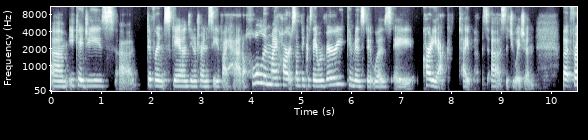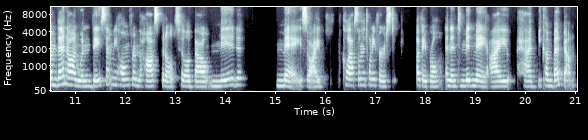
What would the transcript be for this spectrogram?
um, EKGs, uh, different scans, you know, trying to see if I had a hole in my heart, something, because they were very convinced it was a cardiac type uh, situation. But from then on, when they sent me home from the hospital till about mid May, so I collapsed on the 21st of April, and then to mid May, I had become bedbound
